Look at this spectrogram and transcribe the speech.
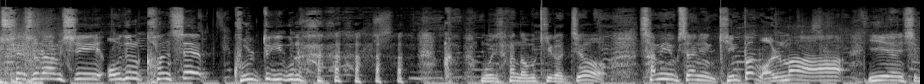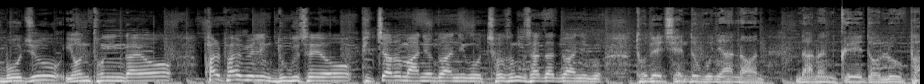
최수남 씨, 오늘 컨셉 굴뚝이구나. 모자가 너무 길었죠? 3264님, 김밥 얼마? 이혜연 씨, 뭐주? 연통인가요? 8811님, 누구세요? 빗자루 마녀도 아니고 저승사자도 아니고 도대체 누구냐, 넌? 나는 궤도 루팡.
